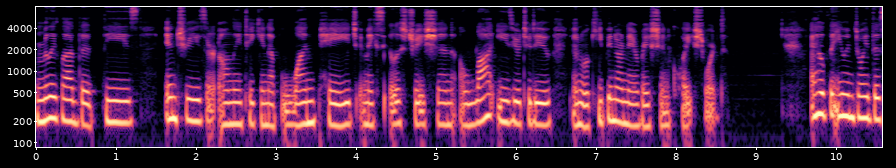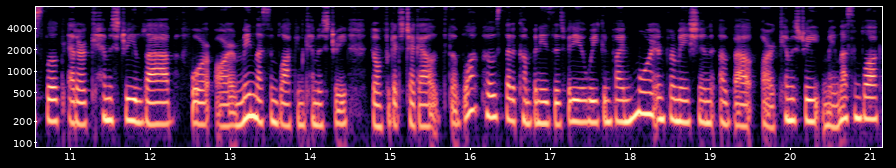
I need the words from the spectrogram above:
I'm really glad that these entries are only taking up one page. It makes the illustration a lot easier to do and we're keeping our narration quite short. I hope that you enjoyed this look at our chemistry lab for our main lesson block in chemistry. Don't forget to check out the blog post that accompanies this video where you can find more information about our chemistry main lesson block,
